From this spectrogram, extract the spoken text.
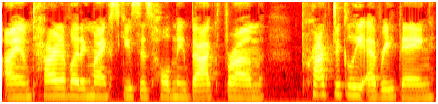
I am tired of letting my excuses hold me back from practically everything.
